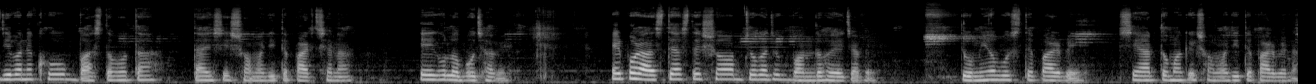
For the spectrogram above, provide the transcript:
জীবনে খুব বাস্তবতা, তাই সে সময় দিতে পারছে না, এগুলো বোঝাবে। এরপর আস্তে আস্তে সব যোগাযোগ বন্ধ হয়ে যাবে। তুমিও বুঝতে পারবে সে আর তোমাকে সময় দিতে পারবে না।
